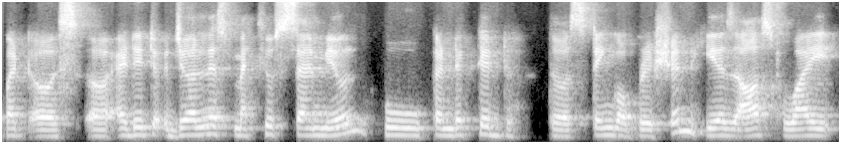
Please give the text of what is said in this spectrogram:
but uh, uh, editor journalist Matthew Samuel, who conducted the sting operation, he has asked why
